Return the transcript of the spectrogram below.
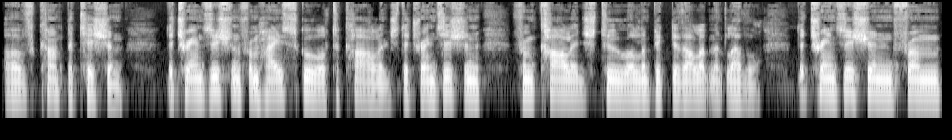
of competition. The transition from high school to college, the transition from college to Olympic development level, the transition from,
